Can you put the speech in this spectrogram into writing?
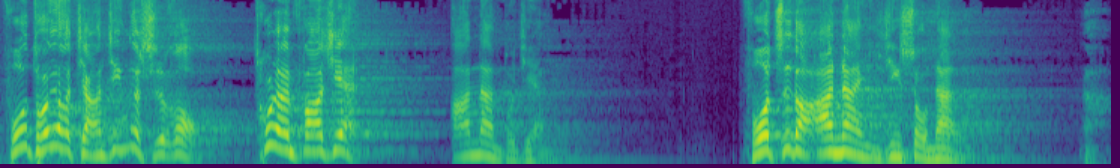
佛陀要讲经的时候，突然发现阿难不见了。佛知道阿难已经受难了，啊，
